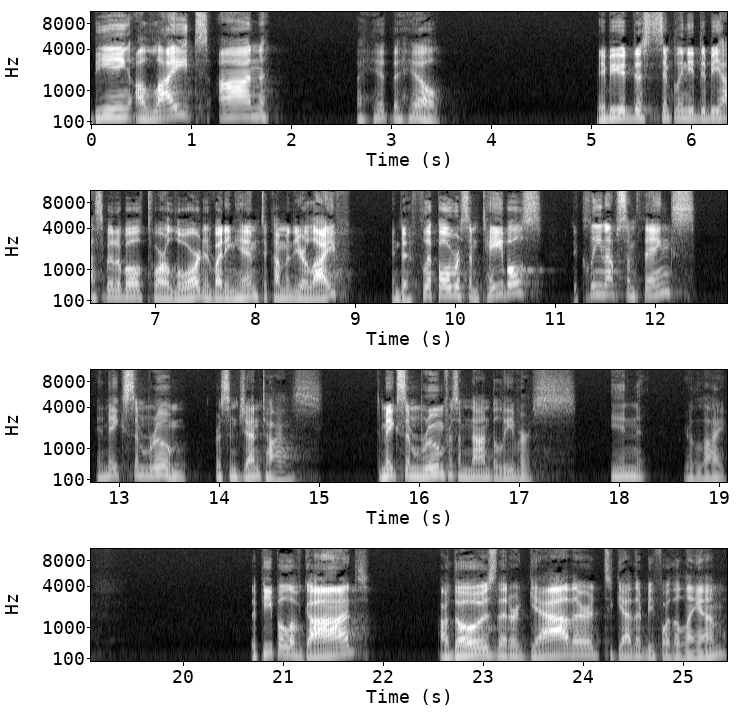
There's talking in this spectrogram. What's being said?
Being a light on a hit the hill Maybe you just simply need to be hospitable to our Lord, inviting Him to come into your life and to flip over some tables, to clean up some things, and make some room for some Gentiles, to make some room for some non believers in your life. The people of God are those that are gathered together before the Lamb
